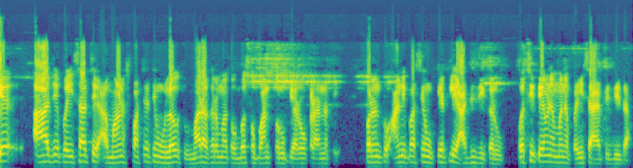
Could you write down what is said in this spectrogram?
કે આ જે પૈસા છે, આ માણસ પાસેથી હું લઉં છું. મારા ઘરમાં તો બસો પાંચસો રૂપિયા રોકડા નથી. પરંતુ આની પાસે હું કેટલી આજીજી કરું? પછી તેમણે મને પૈસા આપી દીધા.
